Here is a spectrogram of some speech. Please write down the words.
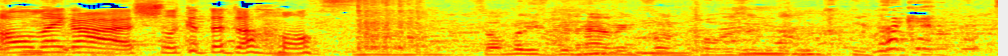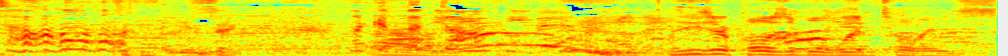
Oh my gosh, look at the dolls. Somebody's been having fun posing. Look at the dolls. Look at the dolls. These are posable wood toys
